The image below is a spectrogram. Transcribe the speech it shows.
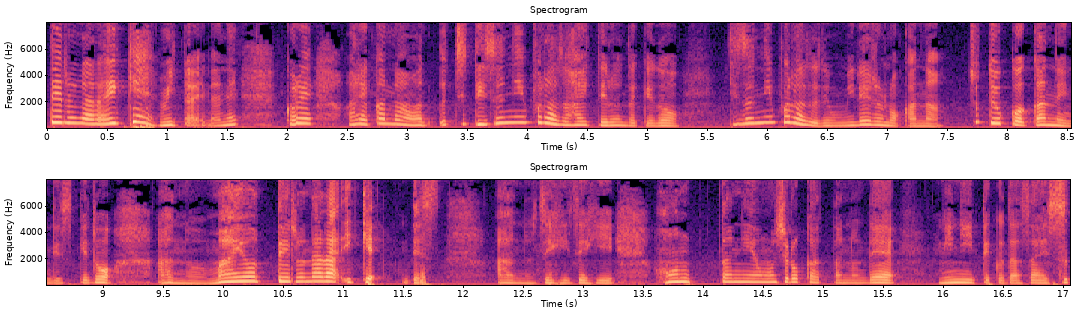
てるなら行けみたいなね。これ、あれかなうちディズニープラス入ってるんだけど、ディズニープラスでも見れるのかな？ちょっとよくわかんないんですけど、あの、迷ってるなら行けです。あの、ぜひぜひ、本当に面白かったので、見に行ってください。すっ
